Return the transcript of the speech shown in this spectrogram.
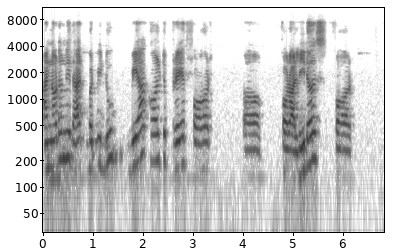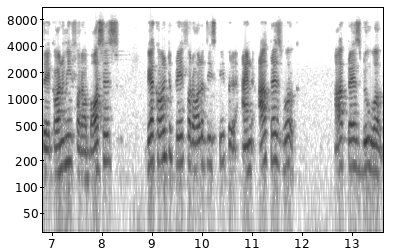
And not only that, but we do we are called to pray for uh, for our leaders, for the economy, for our bosses. We are called to pray for all of these people, and our prayers work. Our prayers do work.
